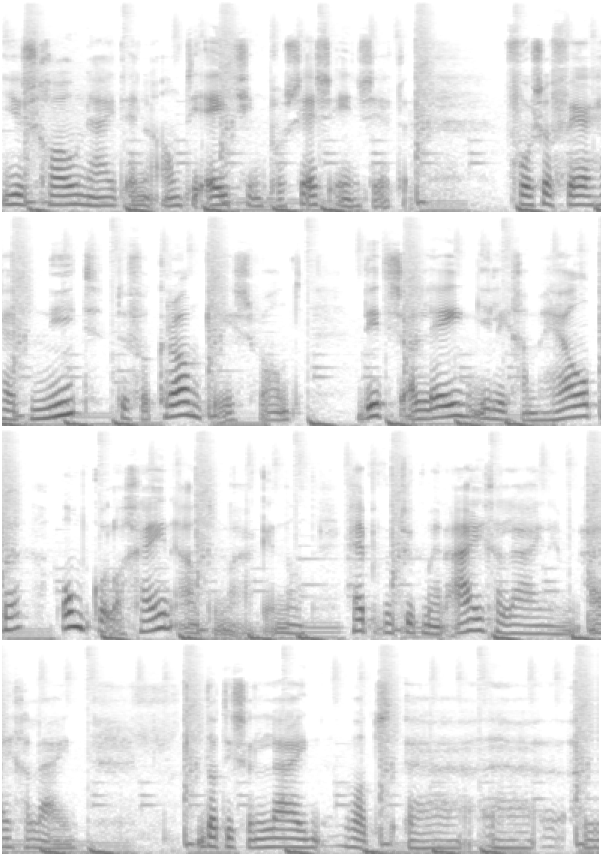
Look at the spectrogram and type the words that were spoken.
je schoonheid en een anti-aging proces inzetten. Voor zover het niet te verkrampen is, want dit is alleen je lichaam helpen om collageen aan te maken. En dan heb ik natuurlijk mijn eigen lijn en mijn eigen lijn. Dat is een lijn wat uh, uh,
